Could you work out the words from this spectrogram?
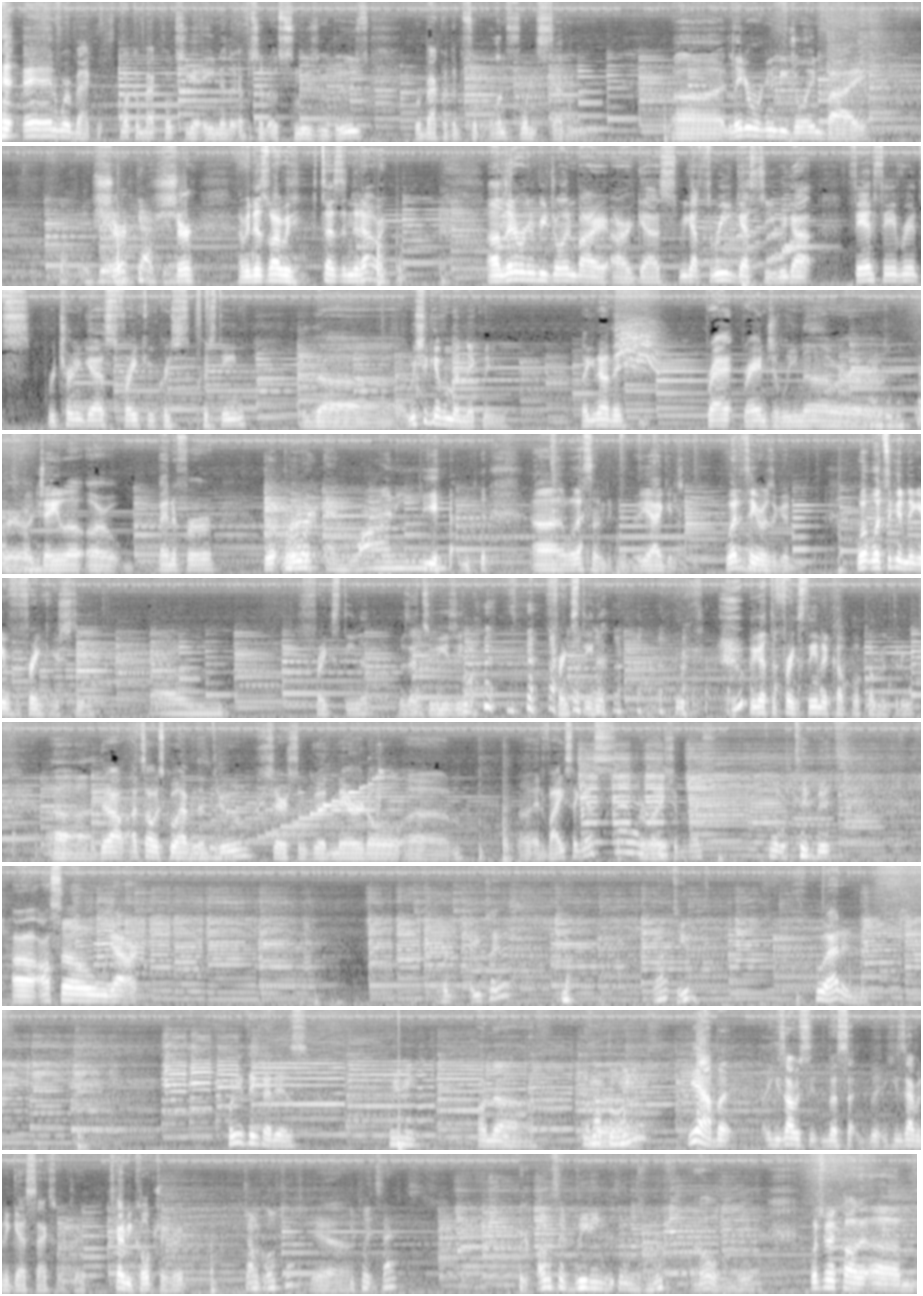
and we're back. Welcome back, folks. You get another episode of Snooze and Booze. We're back with episode 147. Uh, later, we're going to be joined by. Again, Sure, sure. I mean, that's why we testing it out. Uh, later, we're going to be joined by our guests. We got three guests. We got fan favorites, returning guests, Frank and Chris- Christine. The we should give them a nickname, like you know they, Bra- Brangelina or Brangelina, or. Jayla or Bennifer. Bert and Lonnie. yeah. Uh, well, that's not a nickname. but Yeah, I get you. What did think was a good. What What's a good nickname for Frankenstein? Um, Frank Stina? Was that too easy? Frank Stina. we got the Frank Stina couple coming through. Uh, they're all, it's always cool having them through. Share some good marital um, uh, advice, I guess, or relationship advice. little tidbits. Uh, also, we got our. What- Are you playing it? No. Not you. Who added it? Who do you think that is What do you mean? on the? Is not the the- winners? Yeah, but he's obviously the, the he's having a guest saxophone player. It's got to be Coltrane, right? John Coltrane? Yeah. He played sax? I would have said Bleeding Gums Murphy. Oh man, what's we call it? Um,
